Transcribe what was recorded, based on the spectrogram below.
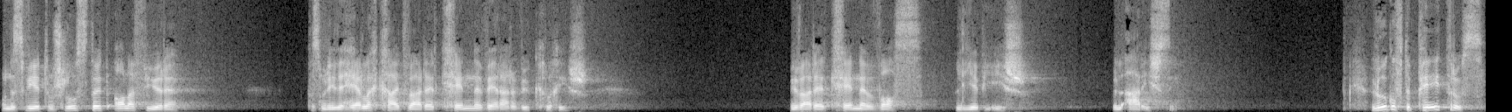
Und es wird am Schluss dort alle führen, dass wir in der Herrlichkeit werden erkennen, wer er wirklich ist. Wir werden erkennen, was Liebe ist. Weil er ist sie. Schau auf den Petrus.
